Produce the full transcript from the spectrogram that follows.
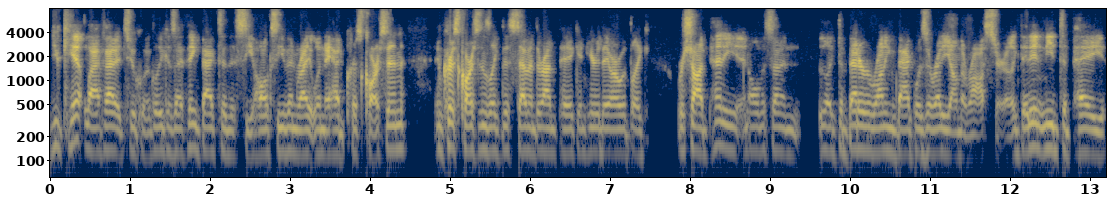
you can't laugh at it too quickly because I think back to the Seahawks, even right when they had Chris Carson, and Chris Carson's like the seventh round pick, and here they are with like Rashaad Penny, and all of a sudden, like the better running back was already on the roster. Like they didn't need to pay,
